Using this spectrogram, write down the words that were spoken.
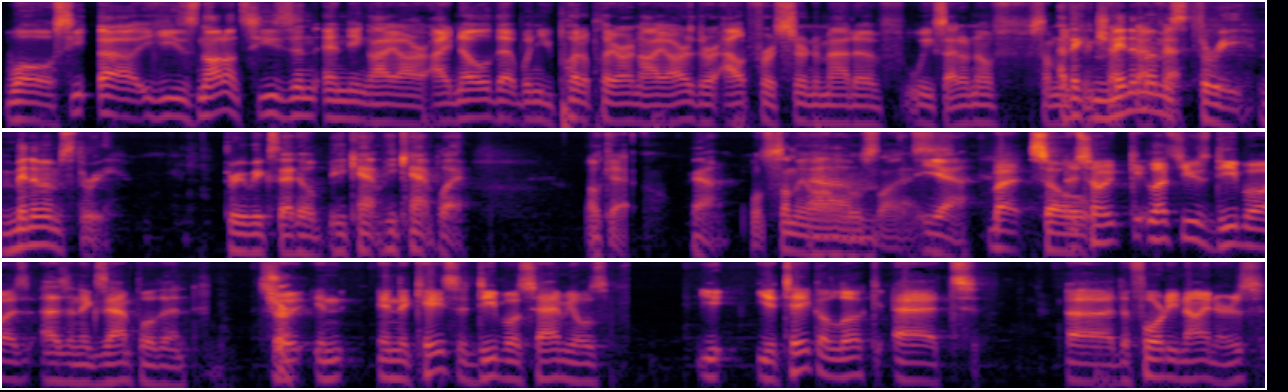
Well, see, uh, he's not on season-ending IR. I know that when you put a player on IR, they're out for a certain amount of weeks. I don't know if somebody. I think can check that minimum is three. Minimum's three. three weeks that he'll he can't he can't play. Okay. Yeah, Well, something along Um, those lines. Yeah, But So- so so let's use Deebo as, as an example then. So Sure. in in the case of Deebo Samuels, you you take a look at uh, the 49ers.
